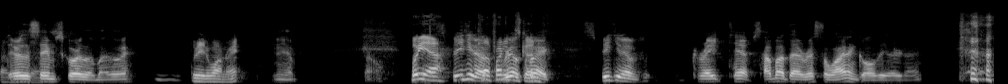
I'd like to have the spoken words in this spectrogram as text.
They're the, the same score though, by the way. Three to one, right? Yep. So. But yeah, speaking of real quick, speaking of great tips, how about that Ristolainen goal the other night?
